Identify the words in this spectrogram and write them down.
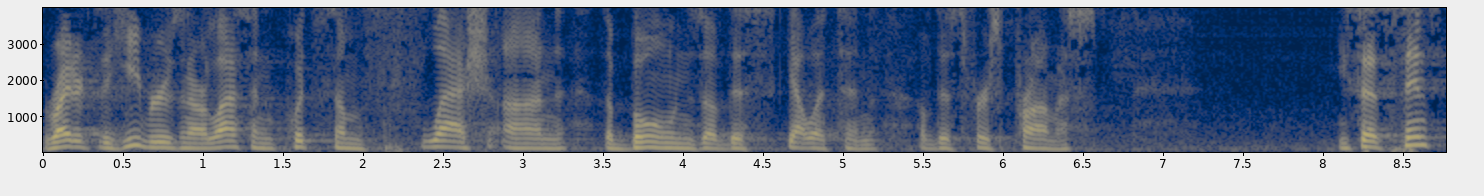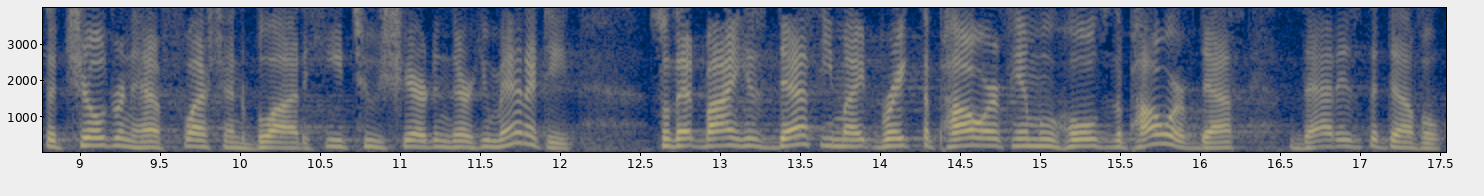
The writer to the Hebrews in our lesson puts some flesh on the bones of this skeleton of this first promise. He says, Since the children have flesh and blood, he too shared in their humanity, so that by his death he might break the power of him who holds the power of death, that is the devil.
